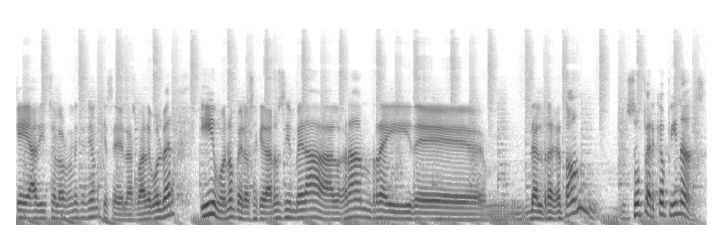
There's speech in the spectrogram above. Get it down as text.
que ha dicho la organización que se las va a devolver. Y bueno, pero se quedaron sin ver al gran rey de, del reggaetón. Super, ¿qué opinas?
